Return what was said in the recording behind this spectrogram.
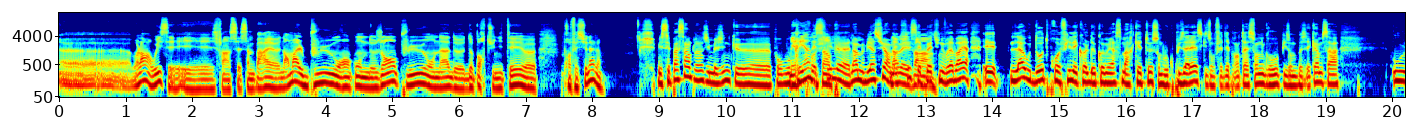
euh, voilà, oui, c'est, enfin, ça me paraît normal. Plus on rencontre de gens, plus on a d'opportunités euh, professionnelles. Mais c'est pas simple, hein. j'imagine que euh, pour beaucoup mais rien de profils, simple. non mais bien sûr, mais, tu sais, ça peut être une vraie barrière. Et là où d'autres profils école de commerce, marketeux sont beaucoup plus à l'aise, qu'ils ont fait des présentations de groupe, ils ont bossé comme ça, ou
